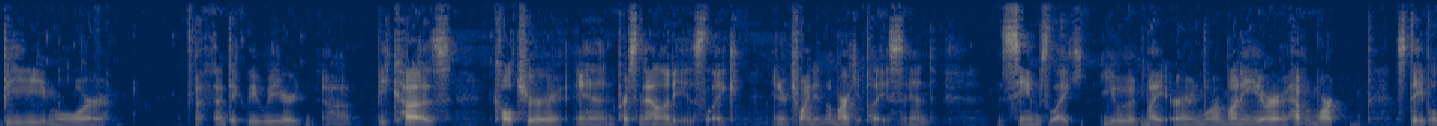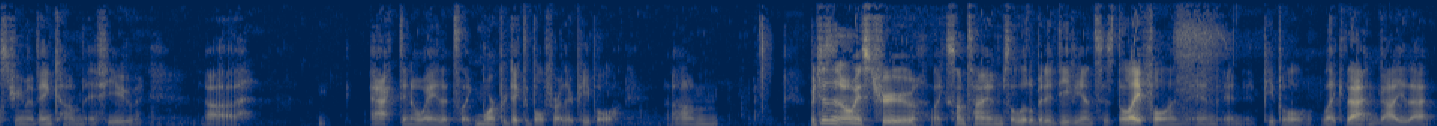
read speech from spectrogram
be more authentically weird uh, because culture and personality is like intertwined in the marketplace and it seems like you might earn more money or have a more stable stream of income if you uh, act in a way that's like more predictable for other people um, which isn't always true. Like sometimes a little bit of deviance is delightful, and and, and people like that and value that.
